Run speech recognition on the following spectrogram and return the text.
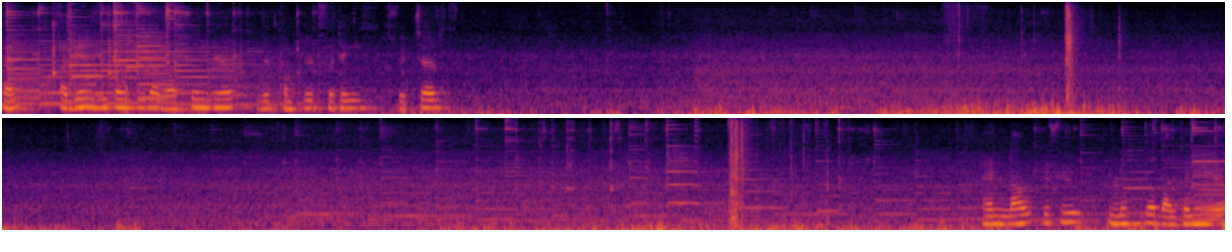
and again you can see the washroom here with complete fitting pictures and now if you look the balcony here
